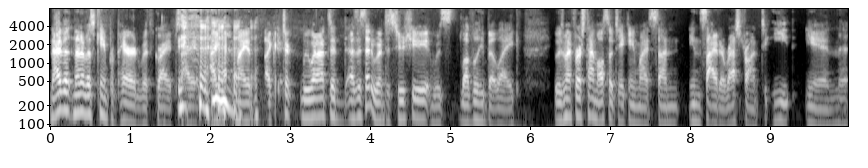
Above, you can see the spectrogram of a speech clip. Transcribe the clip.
Neither, none of us came prepared with gripes. I, I my like I took. We went out to, as I said, we went to sushi. It was lovely, but like it was my first time also taking my son inside a restaurant to eat in,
